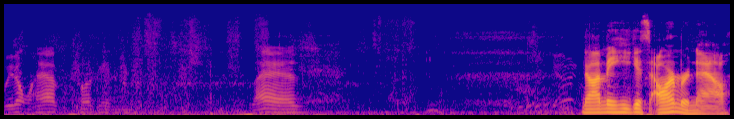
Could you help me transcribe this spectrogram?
We don't have fucking Laz. No, I mean, he gets armor now.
